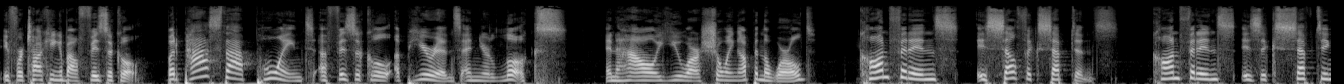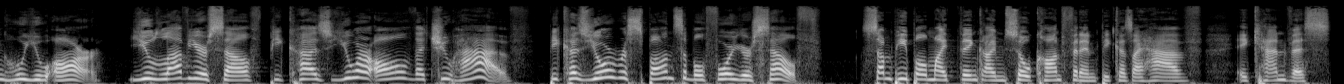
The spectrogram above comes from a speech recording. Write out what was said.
if we're talking about physical. But past that point of physical appearance and your looks and how you are showing up in the world, confidence is self acceptance. Confidence is accepting who you are. You love yourself because you are all that you have, because you're responsible for yourself. Some people might think I'm so confident because I have a canvas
